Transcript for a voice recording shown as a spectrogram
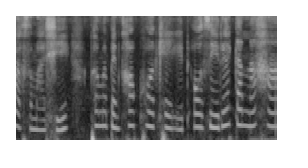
มัครสมาชิก เพื่อมาเป็นครอบครัว KSOC ด้วยกันนะคะ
